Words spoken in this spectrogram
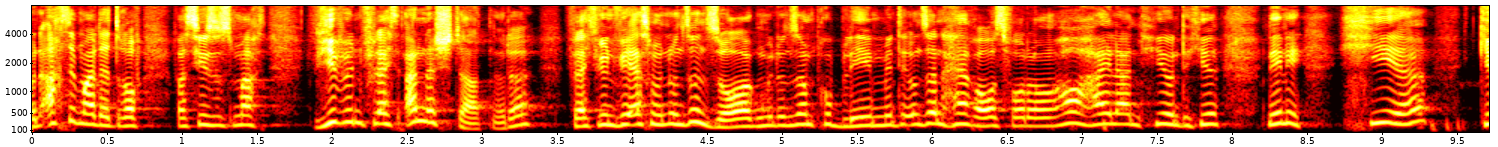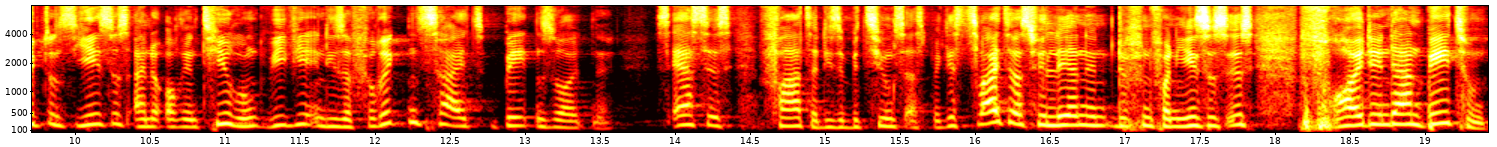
und achte mal darauf, was Jesus macht. Wir würden vielleicht anders starten, oder? Vielleicht würden wir erstmal mit unseren Sorgen, mit unseren Problemen, mit unseren Herausforderungen, oh Heiland, hier und hier. Nee, nee, hier gibt uns Jesus eine Orientierung, wie wir in dieser verrückten Zeit beten sollten. Das erste ist Vater, dieser Beziehungsaspekt. Das zweite, was wir lernen dürfen von Jesus, ist Freude in der Anbetung.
